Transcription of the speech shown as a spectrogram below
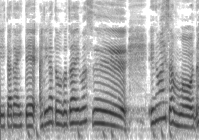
しいただいてありがとうございます。NY さんもなんか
